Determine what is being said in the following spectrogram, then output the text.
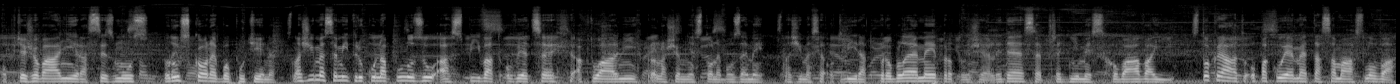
obtěžování, rasismus, Rusko nebo Putin. Snažíme se mít ruku na pulzu a zpívat o věcech aktuálních pro naše město nebo zemi. Snažíme se otvírat problémy, protože lidé se před nimi schovávají. Stokrát opakujeme ta samá slova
